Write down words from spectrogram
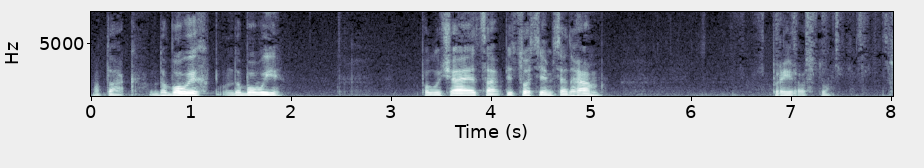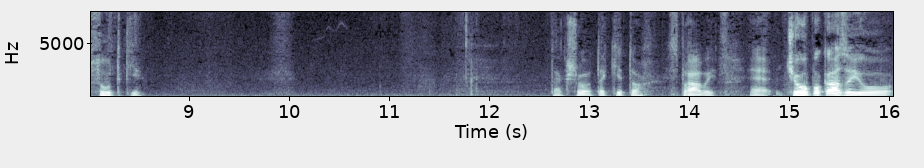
Отак. Добових, добові. Получається 570 грам приросту. В сутки. Так що такі то справи. Е, Чого показую,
